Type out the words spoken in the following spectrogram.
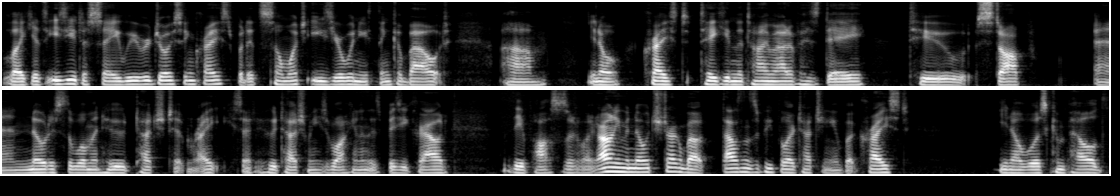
Like it's easy to say we rejoice in Christ, but it's so much easier when you think about, um, you know, Christ taking the time out of his day to stop and notice the woman who touched him, right? He said, Who touched me? He's walking in this busy crowd. The apostles are like, I don't even know what you're talking about. Thousands of people are touching you. But Christ, you know, was compelled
